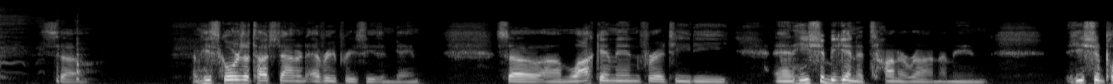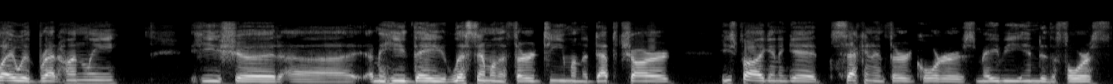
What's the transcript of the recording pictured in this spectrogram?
so I mean, he scores a touchdown in every preseason game. So um, lock him in for a TD, and he should be getting a ton of run. I mean, he should play with Brett Hundley. He should. Uh, I mean, he they list him on the third team on the depth chart. He's probably going to get second and third quarters, maybe into the fourth,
